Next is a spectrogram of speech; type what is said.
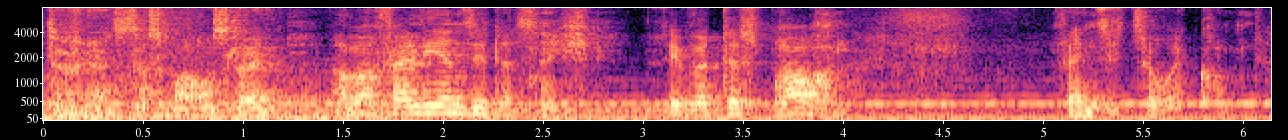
Dürfen wir uns das mal ausleihen? Aber verlieren Sie das nicht. Sie wird es brauchen, wenn sie zurückkommt.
